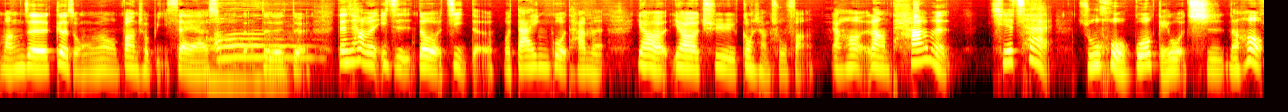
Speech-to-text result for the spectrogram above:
忙着各种那种棒球比赛啊什么的，哦、对对对。但是他们一直都有记得，我答应过他们要要去共享厨房，然后让他们。切菜、煮火锅给我吃，然后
